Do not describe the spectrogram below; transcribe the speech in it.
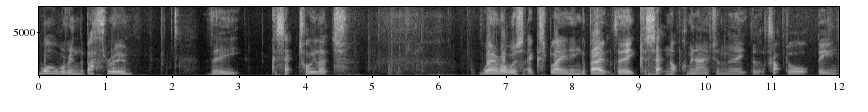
while we're in the bathroom the cassette toilet. Where I was explaining about the cassette not coming out and the, the little trapdoor being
